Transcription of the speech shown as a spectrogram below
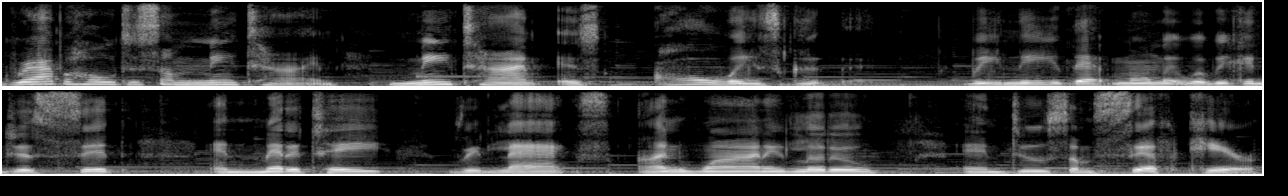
Grab a hold of some me time. Me time is always good. We need that moment where we can just sit and meditate, relax, unwind a little, and do some self care.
